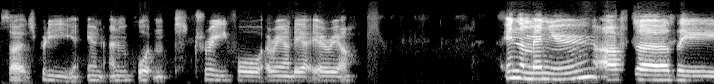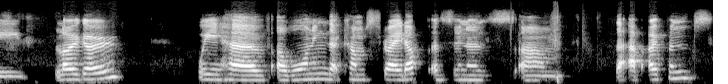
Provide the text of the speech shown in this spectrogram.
So it's pretty an important tree for around our area. In the menu, after the logo, we have a warning that comes straight up as soon as um, the app opens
